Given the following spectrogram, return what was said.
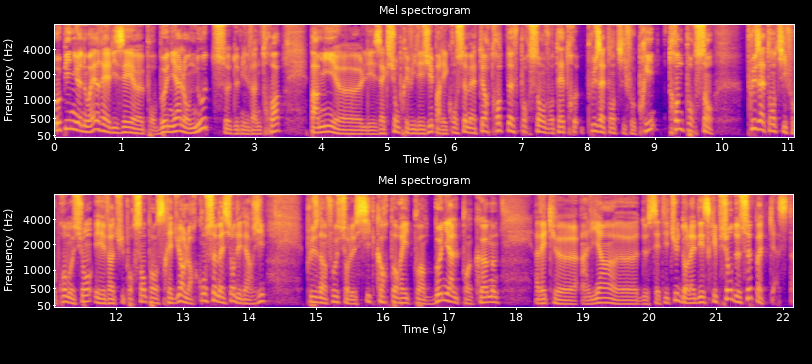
OpinionWay réalisé euh, pour Bonial en août 2023. Parmi euh, les actions privilégiées par les consommateurs, 39% vont être plus attentifs au prix, 30% plus attentifs aux promotions et 28% pensent réduire leur consommation d'énergie. Plus d'infos sur le site corporate.bonial.com avec euh, un lien euh, de cette étude dans la description de ce podcast.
